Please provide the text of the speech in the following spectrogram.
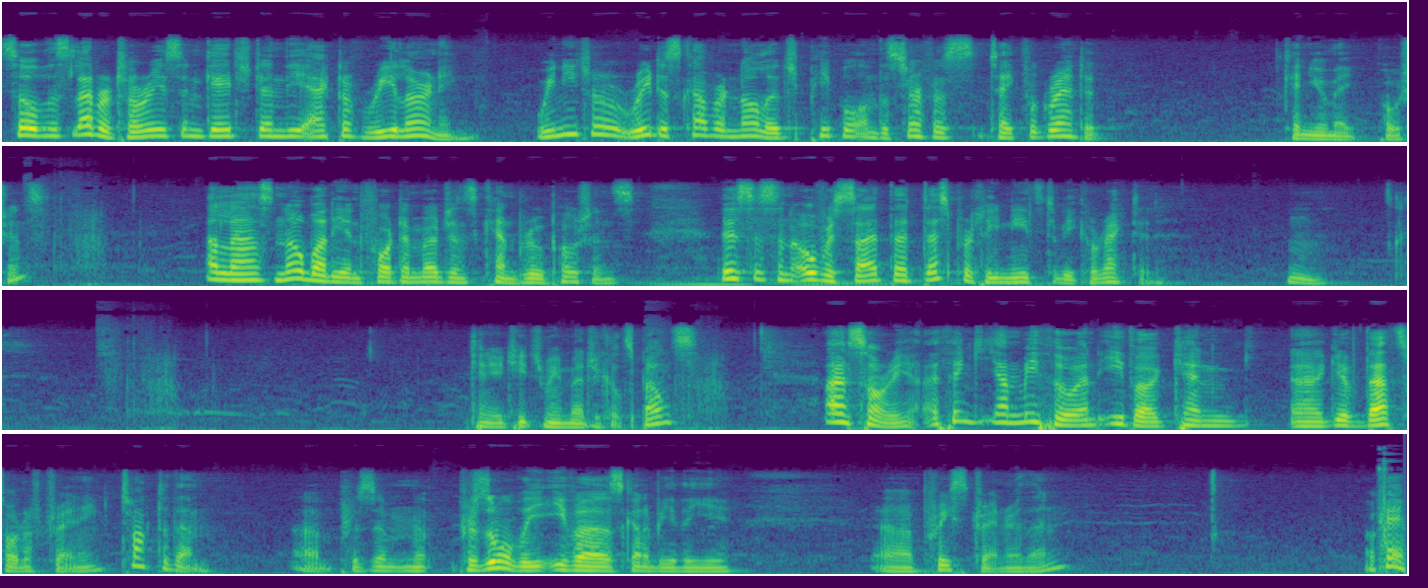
So this laboratory is engaged in the act of relearning. We need to rediscover knowledge people on the surface take for granted. Can you make potions? Alas, nobody in Fort Emergence can brew potions. This is an oversight that desperately needs to be corrected. Hmm. Can you teach me magical spells? I'm sorry, I think Jan Mitho and Eva can uh, give that sort of training. Talk to them. Uh, presum presumably Eva is going to be the uh, priest trainer then. Okay,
